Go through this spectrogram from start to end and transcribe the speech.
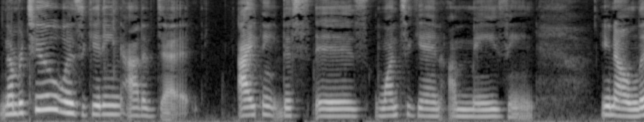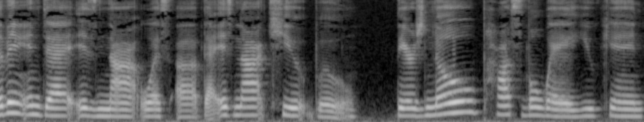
number two was getting out of debt. I think this is once again amazing. You know, living in debt is not what's up. That is not cute, boo. There's no possible way you can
